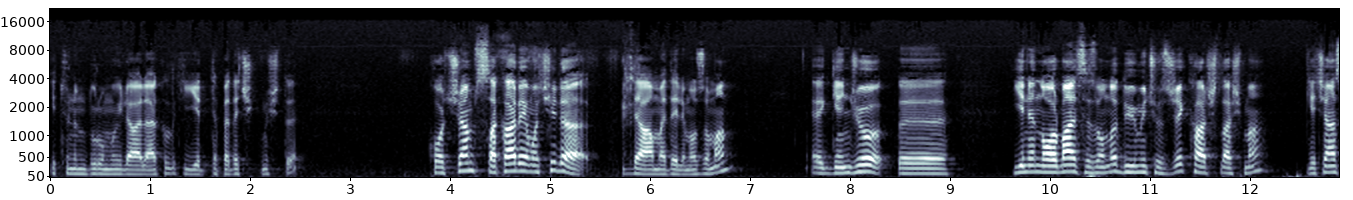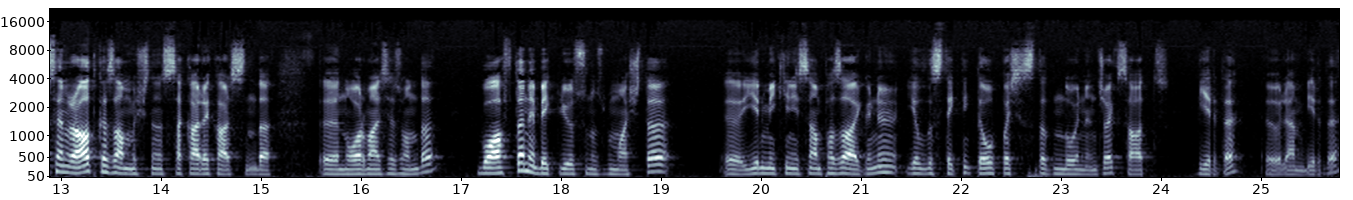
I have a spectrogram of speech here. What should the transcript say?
İTÜ'nün durumuyla alakalı ki Yeditepe'de çıkmıştı. Koç Rams Sakarya maçıyla devam edelim o zaman. E, Genco e, yine normal sezonda düğümü çözecek karşılaşma. Geçen sene rahat kazanmıştınız Sakarya karşısında e, normal sezonda. Bu hafta ne bekliyorsunuz bu maçta? E, 22 Nisan Pazar günü Yıldız Teknik Davutbaşı Stadında oynanacak saat 1'de, öğlen 1'de.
